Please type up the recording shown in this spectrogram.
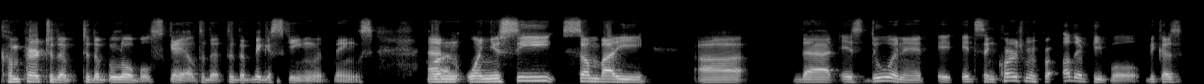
compared to the to the global scale, to the to the biggest scheme of things. And right. when you see somebody uh, that is doing it, it, it's encouragement for other people because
